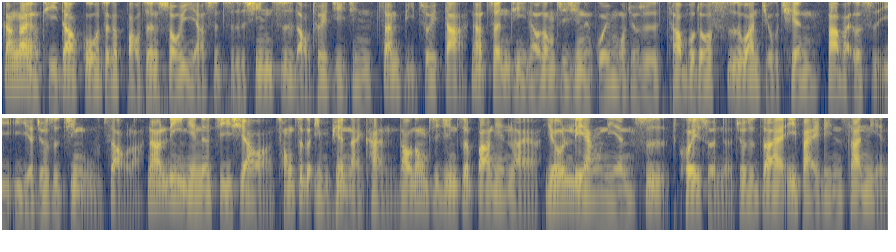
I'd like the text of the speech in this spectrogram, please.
刚刚有提到过，这个保证收益啊是指新制劳退基金占比最大。那整体劳动基金的规模就是差不多四万九千八百二十一亿，也就是近五兆了。那历年的绩效啊，从这个影片来看，劳动基金这八年来啊，有两年是亏损的，就是在一百零三年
